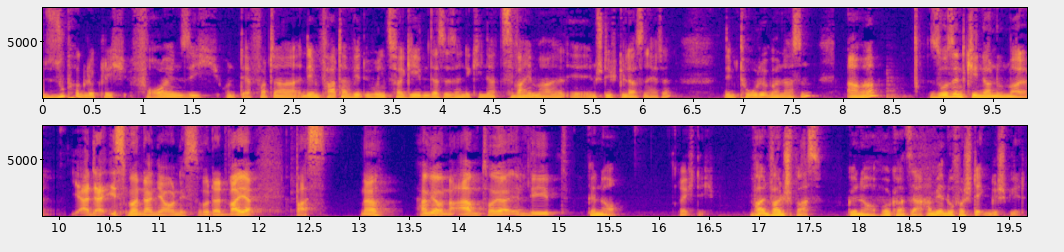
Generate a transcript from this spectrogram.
superglücklich, freuen sich und der Vater, dem Vater wird übrigens vergeben, dass er seine Kinder zweimal im Stich gelassen hätte, dem Tode überlassen. Aber so sind Kinder nun mal. Ja, da ist man dann ja auch nicht so. Das war ja Spaß, ne? Haben ja auch ein Abenteuer erlebt. Genau, richtig. War, war ein Spaß. Genau, wollte gerade sagen, haben ja nur Verstecken gespielt.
